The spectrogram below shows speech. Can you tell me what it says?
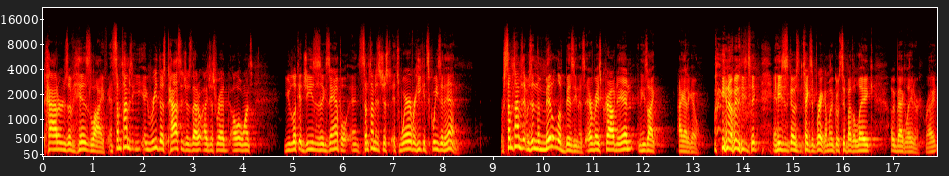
patterns of his life, and sometimes you read those passages that I just read all at once, you look at Jesus' example, and sometimes it's just, it's wherever he could squeeze it in. Or sometimes it was in the middle of busyness. Everybody's crowding in, and he's like, I got to go. you know, and, he's, and he just goes and takes a break. I'm going to go sit by the lake. I'll be back later, right?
